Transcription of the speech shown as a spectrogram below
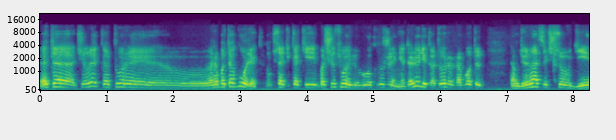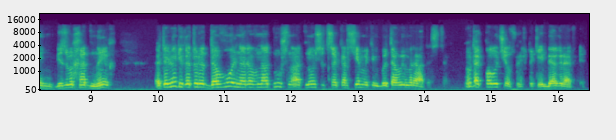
Это человек, который э, работоголик. Ну, кстати, как и большинство его окружения. Это люди, которые работают там 12 часов в день, без выходных. Это люди, которые довольно равнодушно относятся ко всем этим бытовым радостям. Ну, так получилось, у них такие биографии.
